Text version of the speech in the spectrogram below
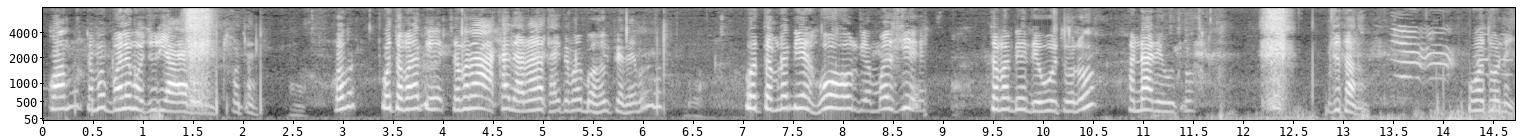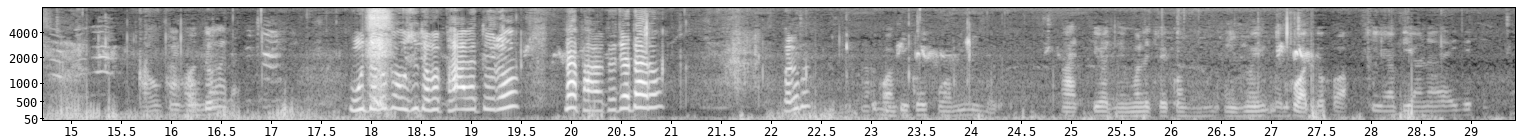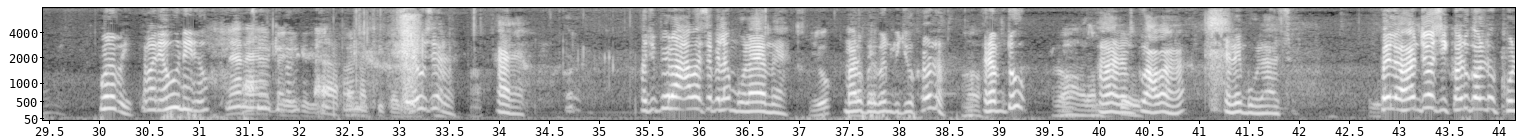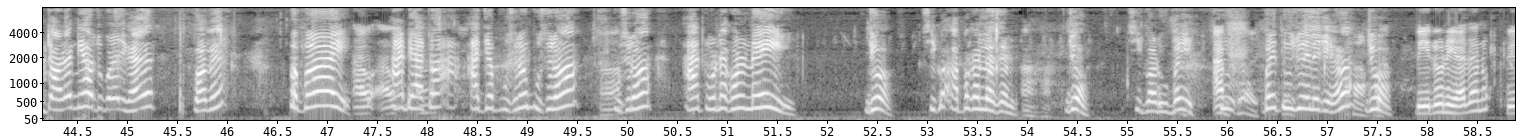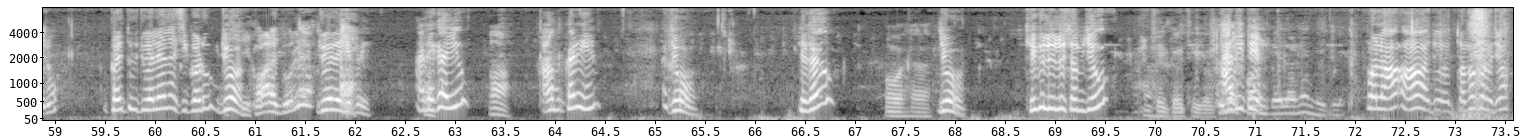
કોમ તમે ભલે મજૂરી આવ્યા પોતાને બરાબર? તો તમારા તમારા આખા દાણા થાય તમારા બહુ રૂપિયા થાય બરાબર? તો તમને બેન હો હો રૂપિયા મળશે. તમારે બેન રહેવું તો રો અને ના રહેવું તો. જતા રહો. વાંધો નહીં. કંઈ. હું તમે કહું છું તમે ફાવે તો રહો ના ફાવે તો જતા રહો. બરાબર? કોફી કોઈ કોમી નહીં મળે. સાચી વાત નહીં મળે છે કોમ અહીં બધું હો પીવા પીવાના આવી જશે બોલો ભાઈ તમારે એવું નહીં રહેવું ના ના એવું છે ને? હા. હજુ પેલો આવે છે પેલા બોલાયા મેં મારો ભાઈબંધ બીજો ખરો ને? રમતું? હા રમતું. આવે હા. એને બોલાવે છે. ભાઈ લહન જો શીખવાડું કરું ફૂલ તો આવડે નહીં આવતું પડે ગાય. કોમે ઓ ભાઈ આ ડેટો આ જે પૂછરો પૂછરો પૂછરો આ ટોટા ખોડો નહીં. જો શીખો આ પકડ લસણ. હા હા. જો શીખવાડું ભાઈ. આ- ભાઈ તું જોઈ લેજે હા. જો. પેલું રહ્યા હતા પેલું? ભાઈ તું જોઈ લે ને શીખવાડું. જો. શીખવાડે જો લે? જોઈ લેજે ભાઈ. આ દેખાયું હા. આમ કરી જો દેખાયું? ઓ જો ઠીક લીલું સમજ્યું? ઠીક ઠીક આ રીતે. બોલો હા, જો તમે કરો જો.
